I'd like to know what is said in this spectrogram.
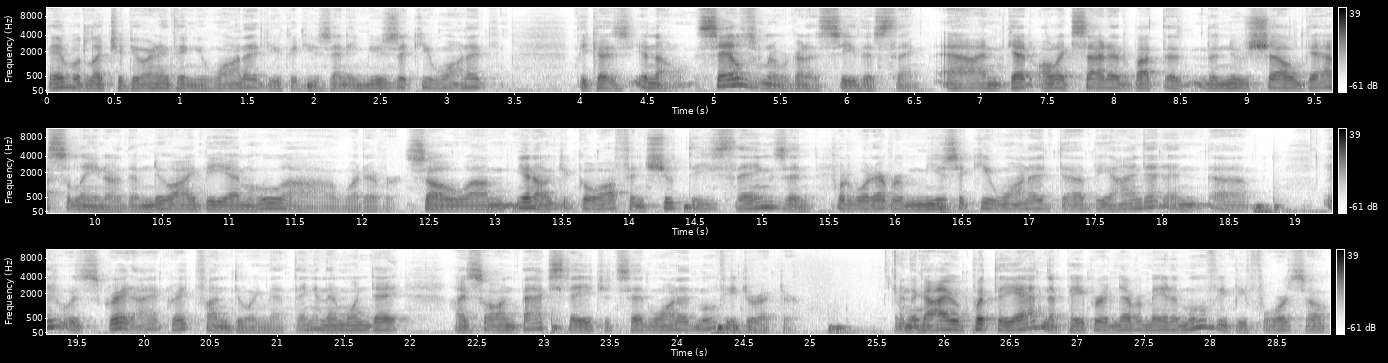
They would let you do anything you wanted. You could use any music you wanted because, you know, salesmen were going to see this thing uh, and get all excited about the, the new Shell gasoline or the new IBM hoo-ha or whatever. So, um, you know, you'd go off and shoot these things and put whatever music you wanted uh, behind it and uh, it was great. I had great fun doing that thing. And then one day I saw on backstage it said wanted movie director. And the guy who put the ad in the paper had never made a movie before, so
